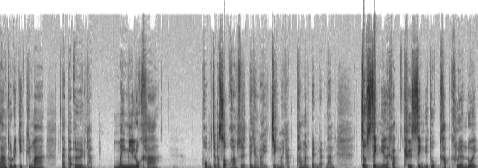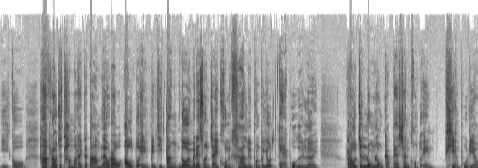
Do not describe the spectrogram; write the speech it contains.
สร้างธุรกิจขึ้นมา แต่เผอิญครับ ไม่มีลูกค้า ผมจะประสบความสำเร็จได้อย่างไรจริงไหมครับ ถ้ามันเป็นแบบนั้นเจ้าสิ่งนี้แหละครับ คือสิ่งที่ถูกขับเคลื่อนด้วยอีโก้หากเราจะทำอะไรก็ตาม แล้วเราเอาตัวเองเป็นที่ตั้ง โดยไม่ได้สนใจคุณค่าหรือผลประโยชน์แก่ผู้อื่นเลย เราจะลุ่มหลงกับแพชชั่นของตัวเอง เพียงผู้เดียว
